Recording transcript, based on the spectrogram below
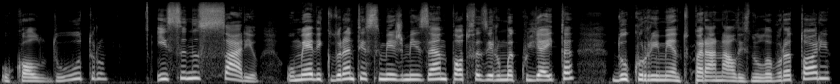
o colo do útero. E, se necessário, o médico, durante esse mesmo exame, pode fazer uma colheita do corrimento para análise no laboratório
